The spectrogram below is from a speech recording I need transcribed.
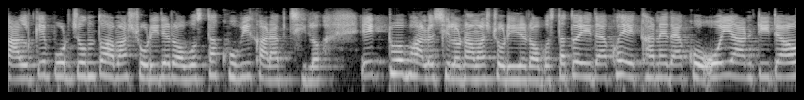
কালকে পর্যন্ত আমার শরীরের অবস্থা খুবই খারাপ ছিল। একটুও ভালো ছিল না আমার শরীরের অবস্থা। তো এই দেখো, এখানে দেখো, ওই আন্টিটাও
